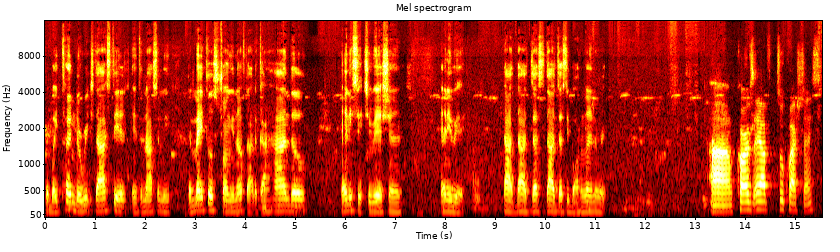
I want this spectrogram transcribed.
So by the time they reach that stage internationally, the mental strong enough that they can handle any situation, anyway. That that just that's just the bottom line of it. Um, Curves, I have two questions.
